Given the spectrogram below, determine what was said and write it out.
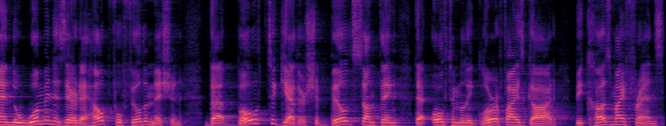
and the woman is there to help fulfill the mission that both together should build something that ultimately glorifies God because, my friends,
